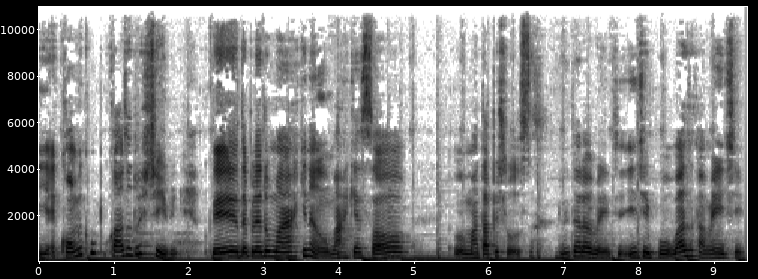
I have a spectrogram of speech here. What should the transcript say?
E é cômico por causa do Steve. Porque dependendo do Mark, não. O Mark é só matar pessoas. Literalmente. E tipo, basicamente.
